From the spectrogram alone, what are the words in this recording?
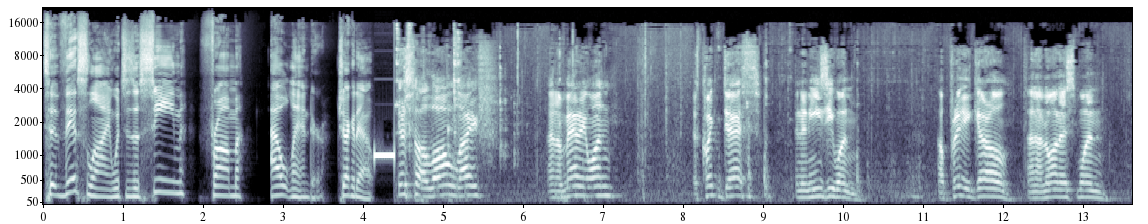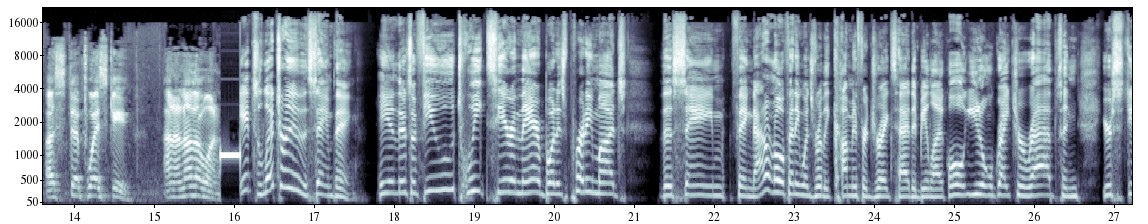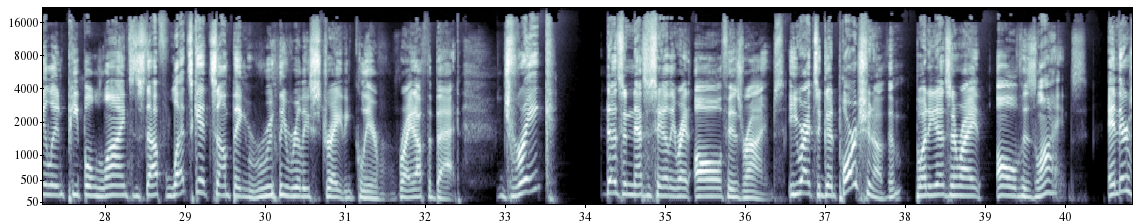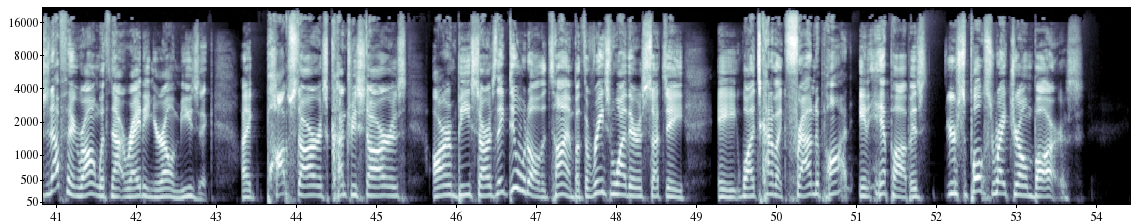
to this line, which is a scene from Outlander. Check it out. Just a long life and a merry one A quick death and an easy one. A pretty girl and an honest one. A stiff whiskey and another one. It's literally the same thing. There's a few tweaks here and there, but it's pretty much the same thing. Now, I don't know if anyone's really coming for Drake's head to be like, oh, you don't write your raps and you're stealing people's lines and stuff. Let's get something really, really straight and clear right off the bat. Drake doesn't necessarily write all of his rhymes. He writes a good portion of them, but he doesn't write all of his lines. And there's nothing wrong with not writing your own music. Like pop stars, country stars, R&B stars, they do it all the time. But the reason why there is such a a why it's kind of like frowned upon in hip hop is you're supposed to write your own bars.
